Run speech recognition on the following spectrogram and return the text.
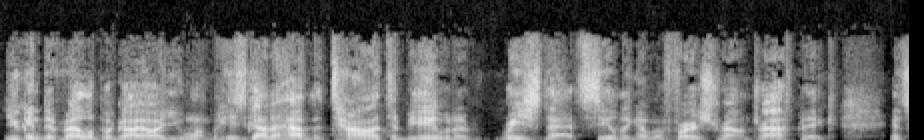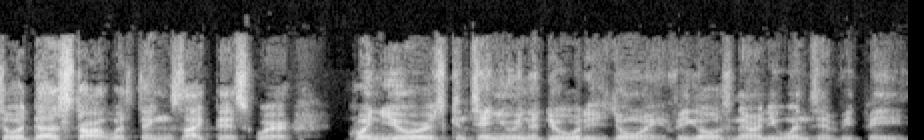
you can develop a guy all you want, but he's got to have the talent to be able to reach that ceiling of a first round draft pick. And so it does start with things like this, where Quinn Ewers continuing to do what he's doing. If he goes in there and he wins MVP,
